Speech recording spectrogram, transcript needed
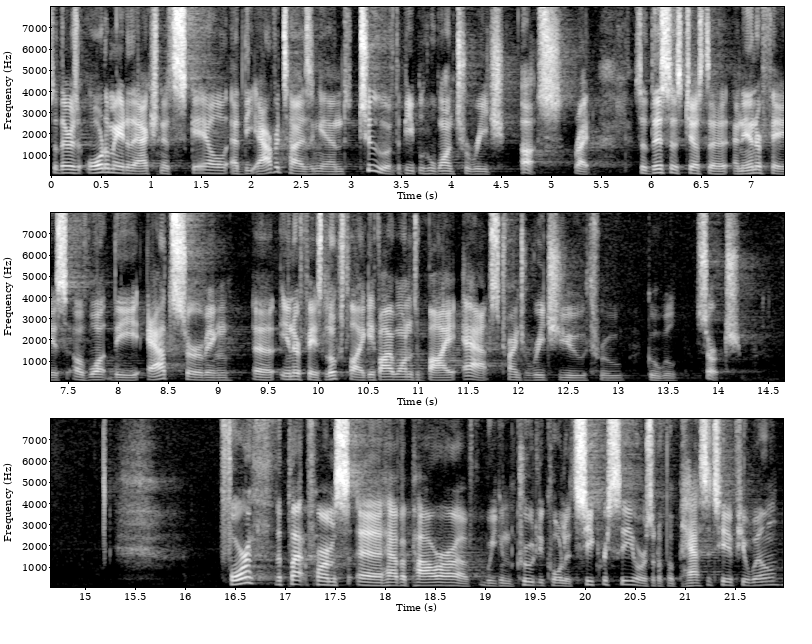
So there's automated action at scale at the advertising end, too, of the people who want to reach us, right? So this is just a, an interface of what the ad serving uh, interface looks like if I wanted to buy ads trying to reach you through Google search. Fourth, the platforms uh, have a power of, we can crudely call it secrecy or sort of opacity, if you will.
